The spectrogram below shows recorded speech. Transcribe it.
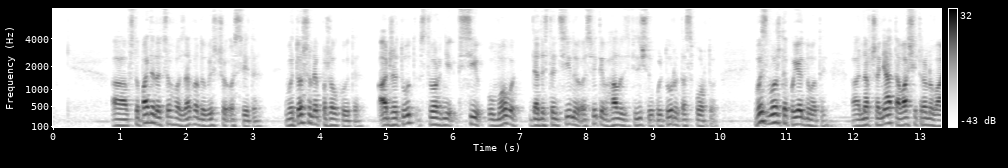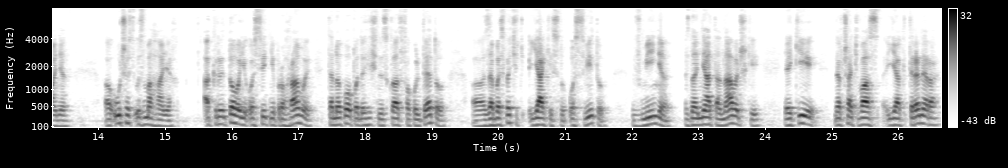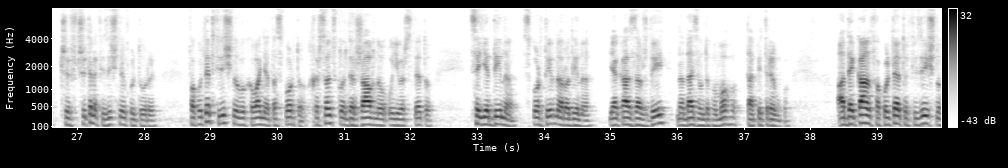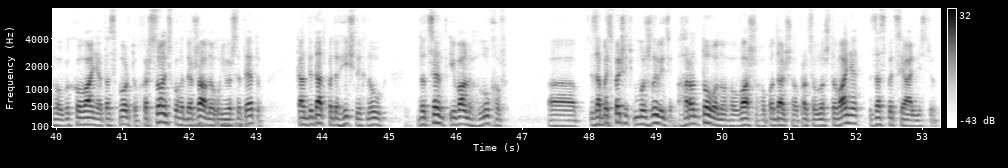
Вступайте до цього закладу вищої освіти. Ви точно не пожалкуєте, адже тут створені всі умови для дистанційної освіти в галузі фізичної культури та спорту. Ви зможете поєднувати навчання та ваші тренування, участь у змаганнях, акредитовані освітні програми та науково-педагогічний склад факультету а, забезпечать якісну освіту, вміння, знання та навички, які навчать вас як тренера чи вчителя фізичної культури. Факультет фізичного виховання та спорту Херсонського державного університету це єдина спортивна родина, яка завжди надасть вам допомогу та підтримку. А декан факультету фізичного виховання та спорту Херсонського державного університету, кандидат педагогічних наук, доцент Іван Глухов е, забезпечить можливість гарантованого вашого подальшого працевлаштування за спеціальністю.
